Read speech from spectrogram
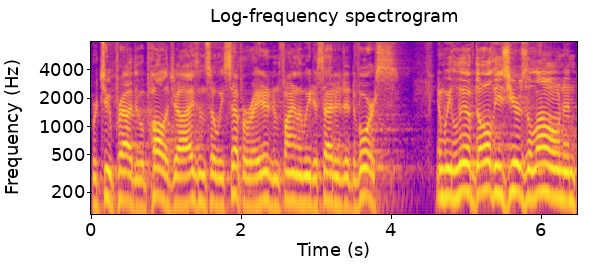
were too proud to apologize, and so we separated, and finally we decided to divorce. And we lived all these years alone, and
